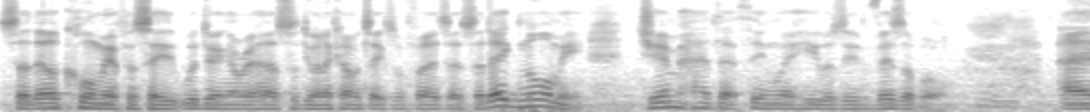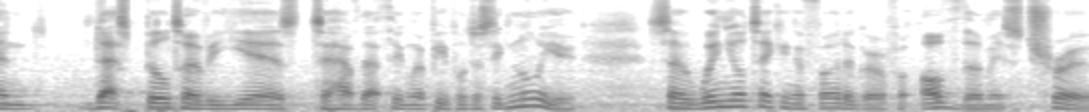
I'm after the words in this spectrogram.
So they'll call me up and say, "We're doing a rehearsal. Do you want to come and take some photos?" So they ignore me. Jim had that thing where he was invisible, mm-hmm. and that's built over years to have that thing where people just ignore you. So when you're taking a photograph of them, it's true.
